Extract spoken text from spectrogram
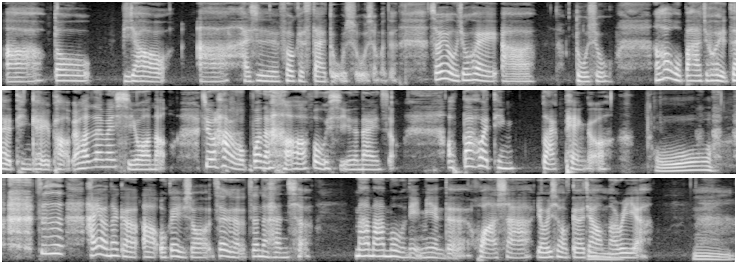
啊都比较。啊，还是 focus 在读书什么的，所以我就会啊读书，然后我爸就会在听 K-pop，然后在那边洗我脑，就害我不能好好复习的那一种。我爸会听 Black Pink 哦，哦，就是还有那个啊，我跟你说，这个真的很扯。妈妈木里面的华莎有一首歌叫《Maria》，嗯，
